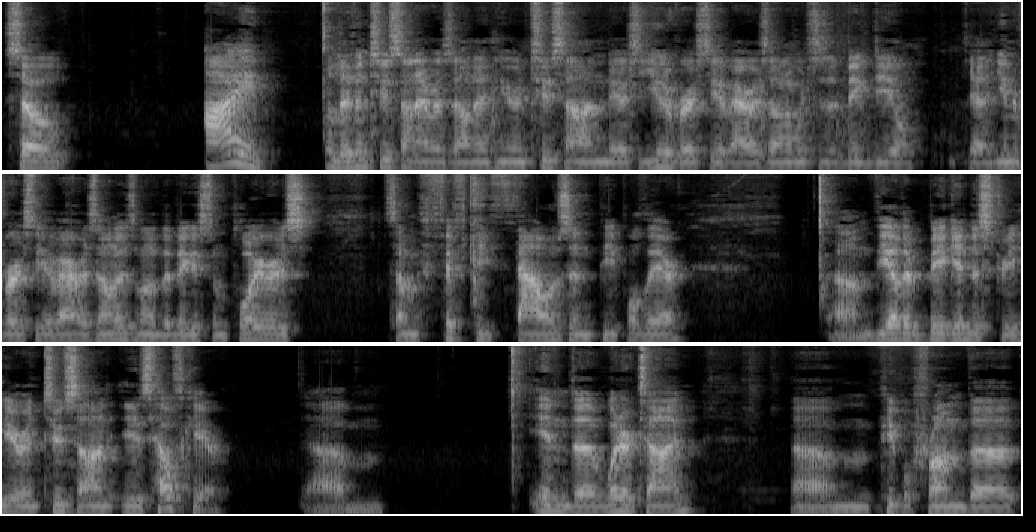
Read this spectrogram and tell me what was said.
So I I live in Tucson, Arizona. Here in Tucson, there's the University of Arizona, which is a big deal. The University of Arizona is one of the biggest employers, some 50,000 people there. Um, the other big industry here in Tucson is healthcare. Um, in the wintertime, um, people from the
